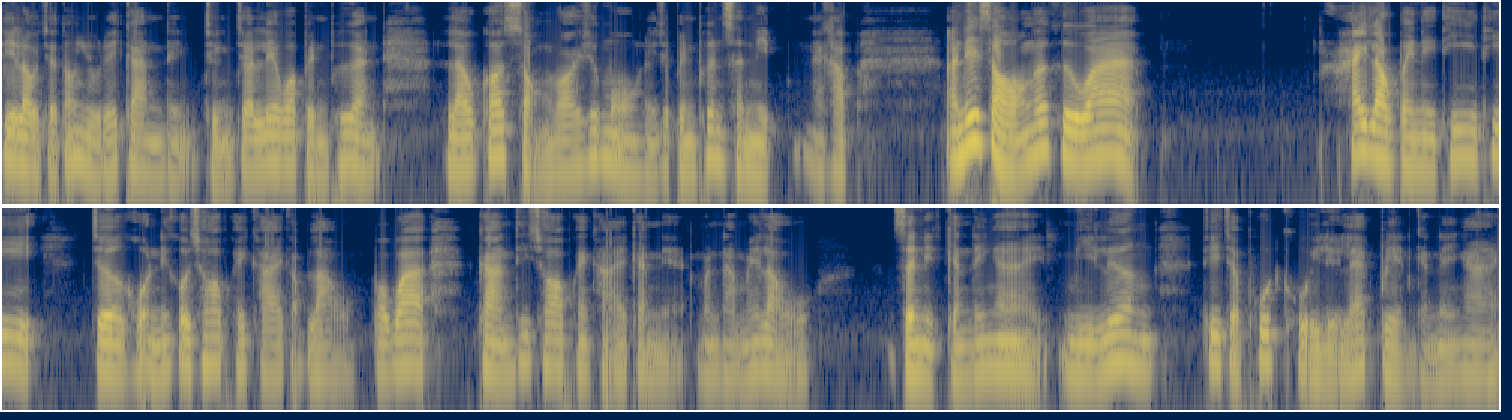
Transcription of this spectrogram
ที่เราจะต้องอยู่ด้วยกันถึงถึงจะเรียกว่าเป็นเพื่อน แล้วก็ 200 ชั่วโมงถึงจะเป็นเพื่อนสนิทนะครับ อันที่ 2 ก็คือว่าให้เราไปในที่ที่เจอคนที่เขาชอบคล้ายๆกับเรา เพราะว่าการที่ชอบคล้ายๆกันเนี่ยมันทำให้เราสนิทกันได้ง่าย มีเรื่องที่จะพูดคุยหรือแลกเปลี่ยนกันได้ง่าย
